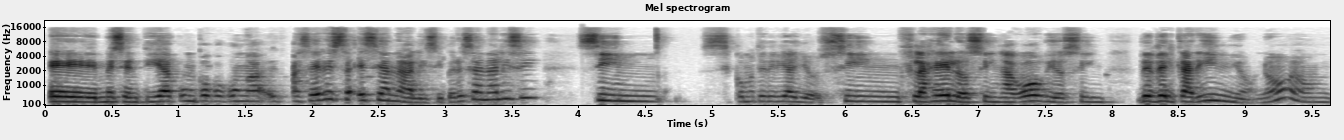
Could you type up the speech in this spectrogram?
eh, me sentía un poco con hacer ese, ese, análisis, pero ese análisis sin, ¿cómo te diría yo? Sin flagelo, sin agobio, sin, desde el cariño, ¿no?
